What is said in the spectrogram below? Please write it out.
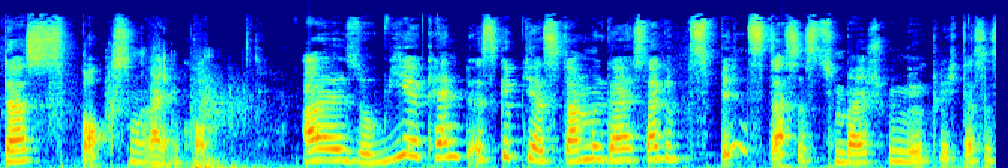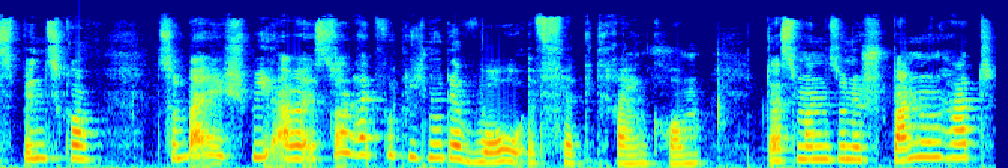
dass Boxen reinkommen. Also, wie ihr kennt, es gibt ja Stumblegeist, da gibt es Spins, das ist zum Beispiel möglich, dass es Spins kommen. Zum Beispiel, aber es soll halt wirklich nur der Wow-Effekt reinkommen. Dass man so eine Spannung hat,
